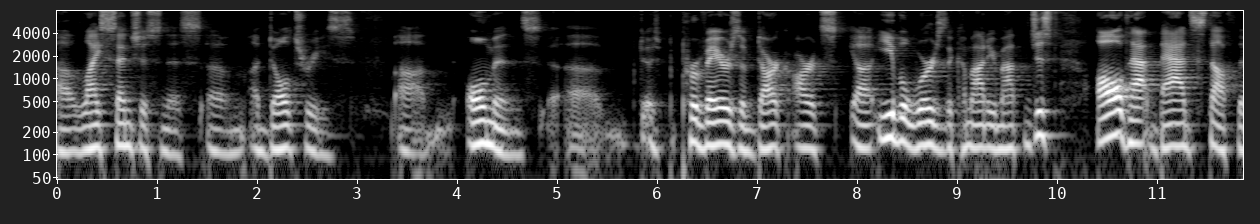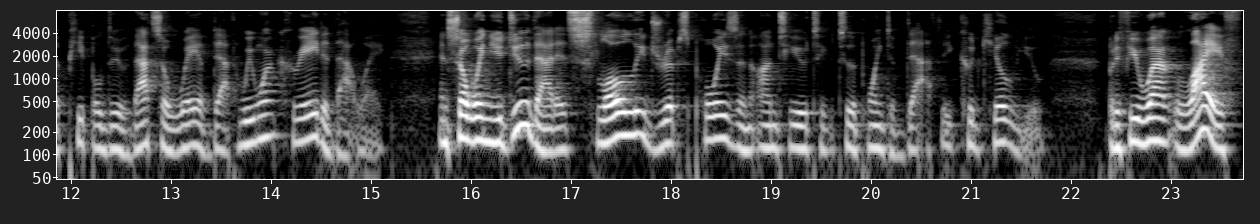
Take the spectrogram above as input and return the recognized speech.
uh, licentiousness, um, adulteries, uh, omens, uh, purveyors of dark arts, uh, evil words that come out of your mouth, just all that bad stuff that people do. That's a way of death. We weren't created that way. And so when you do that, it slowly drips poison onto you to, to the point of death. It could kill you. But if you want life,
